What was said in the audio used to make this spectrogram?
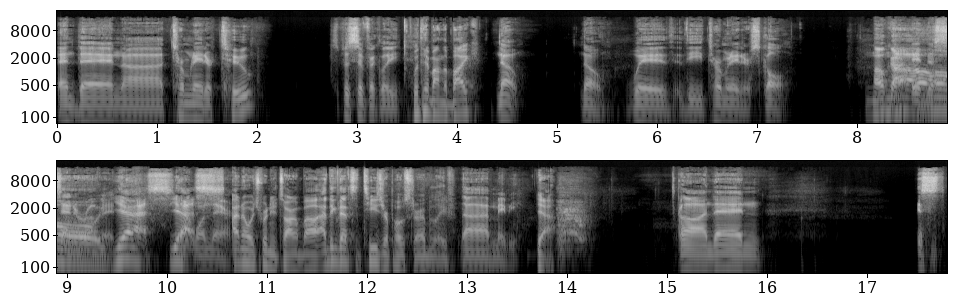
And then uh, Terminator 2, specifically. With him on the bike. No, no, with the Terminator skull. Okay. In the center of it. Yes. Yes. That one there. I know which one you're talking about. I think that's a teaser poster. I believe. Uh, maybe. Yeah. Uh, and then it's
